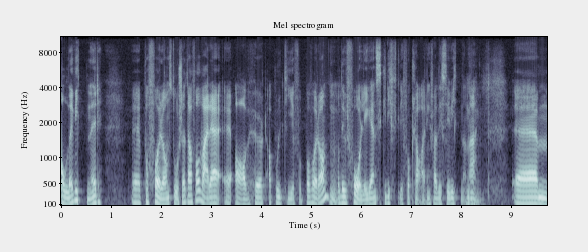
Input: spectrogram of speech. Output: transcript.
alle vitner eh, på forhånd stort sett i fall, være eh, avhørt av politiet på forhånd. Mm. Og det vil foreligge en skriftlig forklaring fra disse vitnene. Mm. Um,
